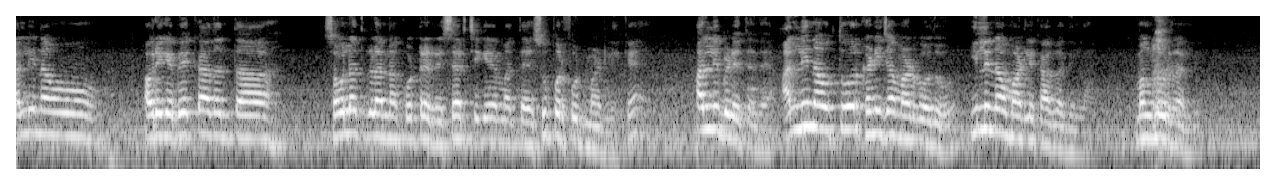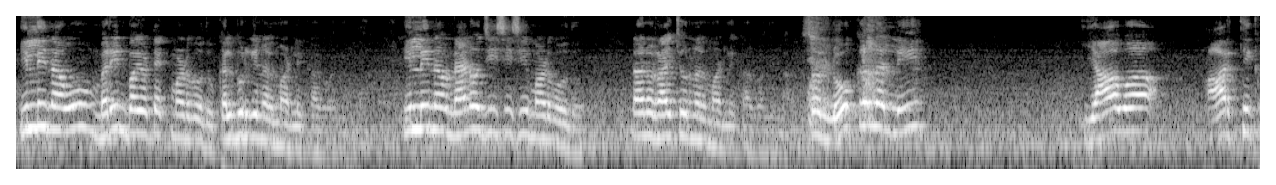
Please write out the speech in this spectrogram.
ಅಲ್ಲಿ ನಾವು ಅವರಿಗೆ ಬೇಕಾದಂಥ ಸವಲತ್ತುಗಳನ್ನು ಕೊಟ್ಟರೆ ರಿಸರ್ಚಿಗೆ ಮತ್ತು ಸೂಪರ್ ಫುಡ್ ಮಾಡಲಿಕ್ಕೆ ಅಲ್ಲಿ ಬೆಳೀತದೆ. ಅಲ್ಲಿ ನಾವು ತೋರ್ ಖನಿಜ ಮಾಡ್ಬೋದು. ಇಲ್ಲಿ ನಾವು ಮಾಡ್ಲಿಕ್ಕೆ ಆಗೋದಿಲ್ಲ. ಮಂಗಳೂರಿನಲ್ಲಿ. ಇಲ್ಲಿ ನಾವು ಮರೀನ್ ಬಯೋಟೆಕ್ ಮಾಡ್ಬೋದು. ಕಲಬುರ್ಗಿನಲ್ಲಿ ಮಾಡ್ಲಿಕ್ಕೆ ಆಗೋದಿಲ್ಲ. ಇಲ್ಲಿ ನಾವು ನ್ಯಾನೋ ಜಿ ಸಿ ಸಿ ಮಾಡ್ಬೋದು. ನಾನು ರಾಯಚೂರಿನಲ್ಲಿ ಮಾಡ್ಲಿಕ್ಕೆ ಆಗೋದಿಲ್ಲ. ಸೊ ಲೋಕಲಲ್ಲಿ ಯಾವ ಆರ್ಥಿಕ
